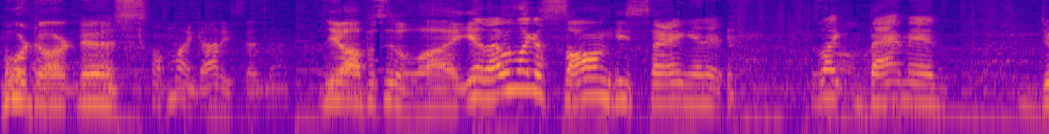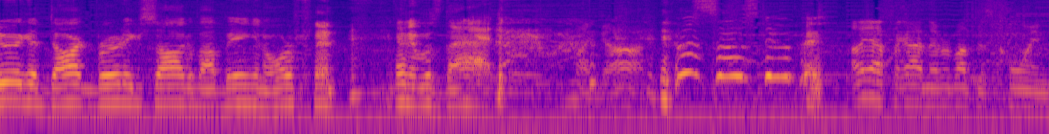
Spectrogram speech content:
More darkness. Oh my God, he said that. The opposite of light. Yeah, that was like a song he sang in it. It was like Oh Batman doing a dark, brooding song about being an orphan, and it was that. Oh my God. it was so stupid. Oh yeah, I forgot. I never bought this coin.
